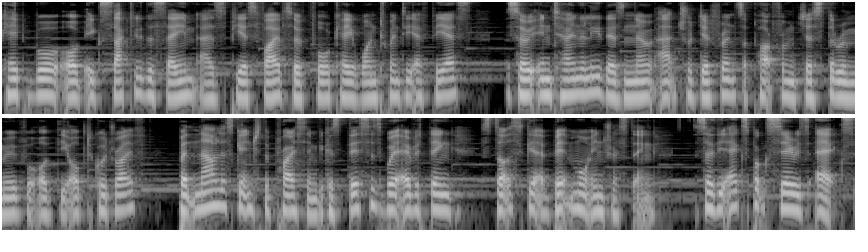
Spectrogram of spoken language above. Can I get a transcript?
capable of exactly the same as PS5, so 4K 120 FPS. So internally, there's no actual difference apart from just the removal of the optical drive. But now let's get into the pricing because this is where everything starts to get a bit more interesting. So the Xbox Series X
